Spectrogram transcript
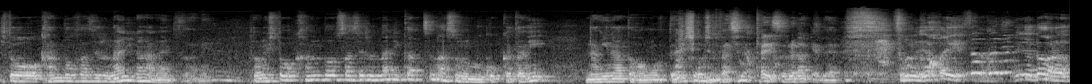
人を感動させる何かがないとダメ、うん。その人を感動させる何かっつうのはその向こう方になぎなとか思ってる少女たちだったりするわけで。そのやっぱりだから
